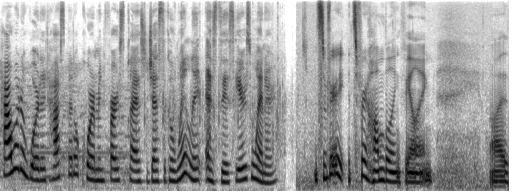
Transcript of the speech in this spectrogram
Howard awarded Hospital Corpsman First Class Jessica Wentlet as this year's winner. It's a very, it's a very humbling feeling. Uh,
